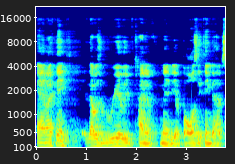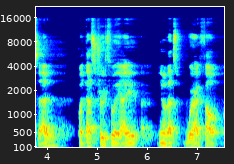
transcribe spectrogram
and I think that was really kind of maybe a ballsy thing to have said, but that's truthfully, I, you know, that's where I felt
